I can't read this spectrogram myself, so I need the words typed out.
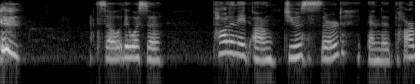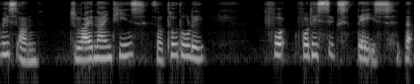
so there was a pollinate on June 3rd and the harvest on July 19th. So totally for 46 days. That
